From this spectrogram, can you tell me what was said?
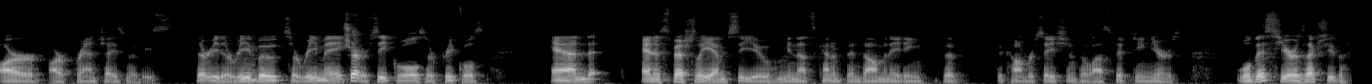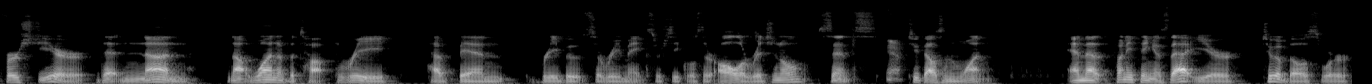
are are franchise movies. They're either reboots or remakes Sure. or sequels or prequels, and and especially MCU. I mean, that's kind of been dominating the the conversation for the last 15 years. Well, this year is actually the first year that none, not one of the top three, have been reboots or remakes or sequels. They're all original since Yeah. 2001. And the funny thing is, that year, two of those were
